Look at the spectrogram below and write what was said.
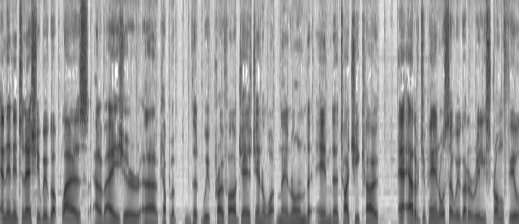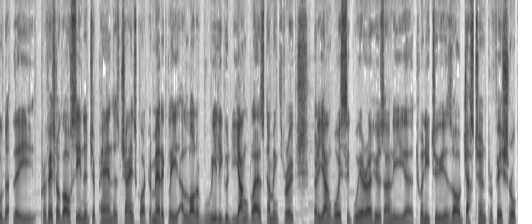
And then internationally, we've got players out of Asia, uh, a couple of that we've profiled, Jazz Janewattananond and uh, Taichi Kho. Out of Japan, also, we've got a really strong field. The professional golf scene in Japan has changed quite dramatically. A lot of really good young players coming through. Got a young boy, Seguera, who's only uh, 22 years old, just turned professional.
